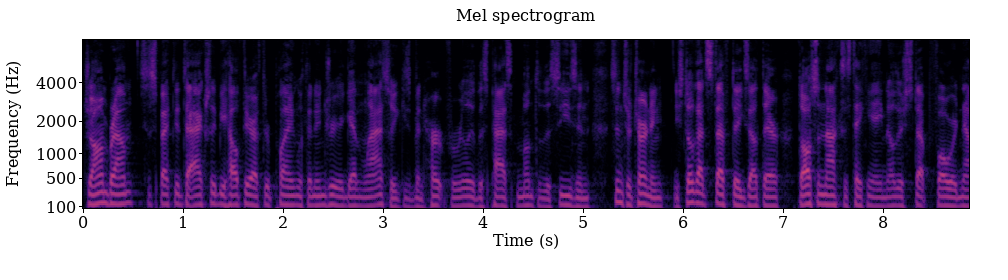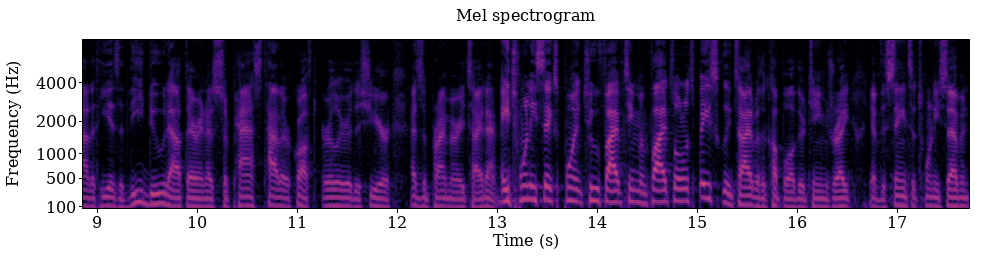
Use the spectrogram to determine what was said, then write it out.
John Brown suspected to actually be healthier after playing with an injury again last week. He's been hurt for really this past month of the season since returning. You still got Steph Diggs out there. Dawson Knox is taking another step forward now that he is the dude out there and has surpassed Tyler Kroft earlier this year as the primary tight end. A 26.25 team implied total. It's basically tied with a couple other teams, right? You have the Saints at 27,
